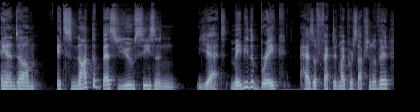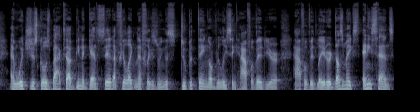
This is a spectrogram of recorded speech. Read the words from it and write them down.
and um, it's not the best you season yet. Maybe the break has affected my perception of it, and which just goes back to I've been against it. I feel like Netflix is doing the stupid thing of releasing half of it here, half of it later. It doesn't make any sense.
